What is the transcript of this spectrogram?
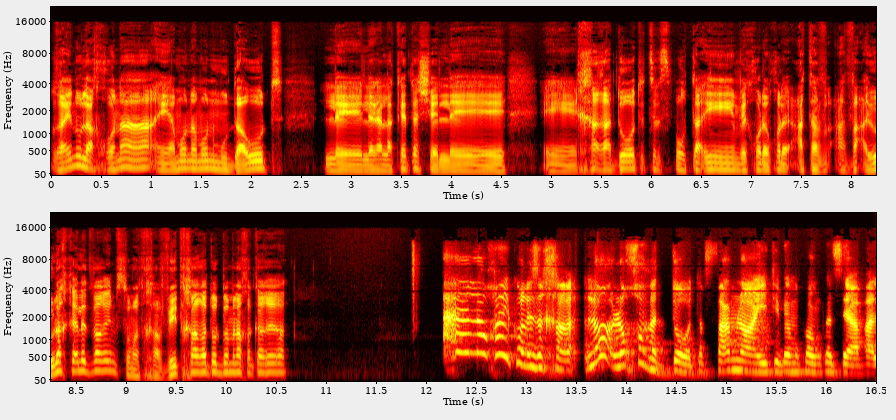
ראינו לאחרונה אה, המון המון מודעות לקטע של אה, אה, חרדות אצל ספורטאים וכולי וכולי. היו לך כאלה דברים? זאת אומרת, חווית חרדות במהלך הקריירה? אני לא יכולה לקרוא לזה חרדות, לא, לא חרדות, אף פעם לא הייתי במקום כזה, אבל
